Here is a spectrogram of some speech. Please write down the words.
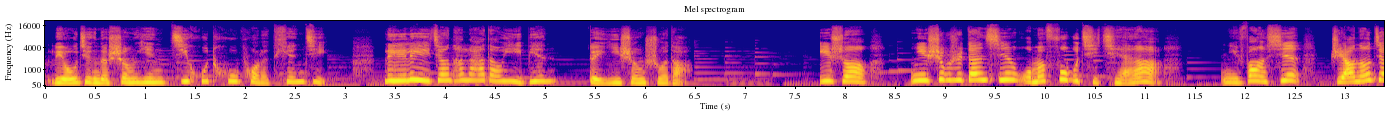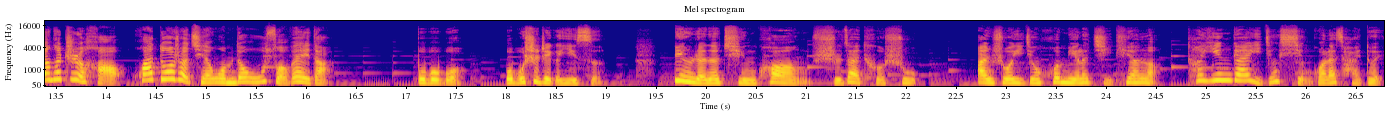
刘静的声音几乎突破了天际，李丽将他拉到一边。对医生说道：“医生，你是不是担心我们付不起钱啊？你放心，只要能将他治好，花多少钱我们都无所谓的。”“不不不，我不是这个意思。病人的情况实在特殊，按说已经昏迷了几天了，他应该已经醒过来才对。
